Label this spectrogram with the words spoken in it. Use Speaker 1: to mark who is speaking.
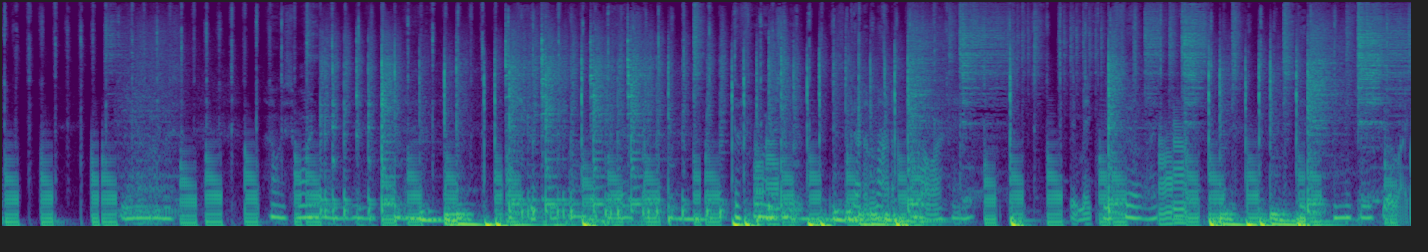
Speaker 1: You know, I was, I was wondering if the the force has got a lot of power and it. Makes me feel like it, it makes me feel like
